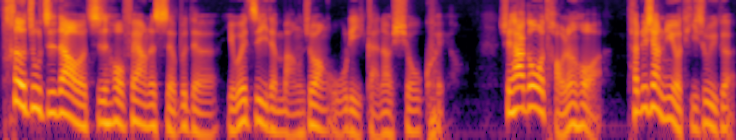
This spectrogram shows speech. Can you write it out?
特助知道之后，非常的舍不得，也为自己的莽撞无礼感到羞愧哦。所以他跟我讨论后啊，他就向女友提出一个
